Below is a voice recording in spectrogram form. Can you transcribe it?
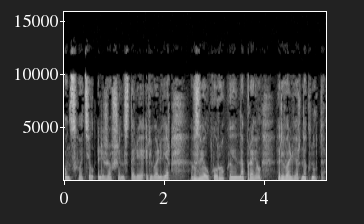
Он схватил лежавший на столе револьвер, взвел курок и направил револьвер на Кнута.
